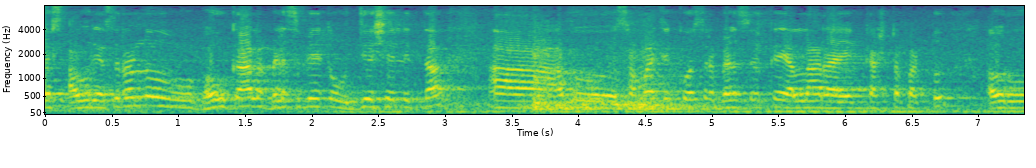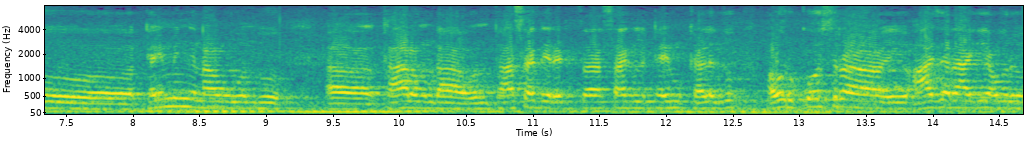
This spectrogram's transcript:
ಎಸ್, ಅವ್ರ ಹೆಸರನ್ನು ಬಹುಕಾಲ ಬೆಳೆಸಬೇಕು ಉದ್ದೇಶದಲ್ಲಿದ್ದ ಅದು ಸಮಾಜಕ್ಕೋಸ್ಕರ ಬೆಳೆಸೋಕ್ಕೆ ಎಲ್ಲರ ಕಷ್ಟಪಟ್ಟು ಅವರು ಟೈಮಿಂಗ್ ನಾವು ಒಂದು ಕಾಲ ಒಂದು ಒಂದು ತಾಸಾಗಲಿ ಎರಡು ತಾಸಾಗಲಿ ಟೈಮ್ ಕಳೆದು ಅವ್ರಿಗೋಸ್ಕರ ಹಾಜರಾಗಿ ಅವರು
